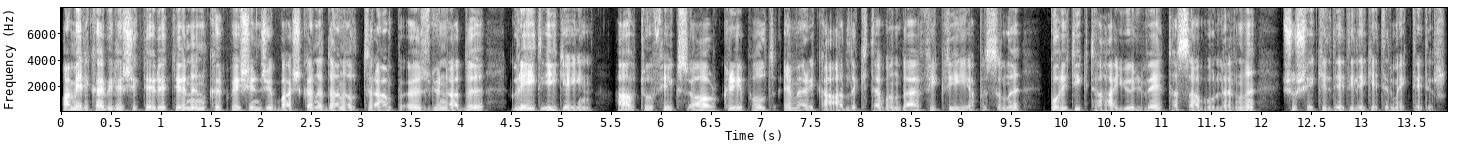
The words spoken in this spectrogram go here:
Amerika Birleşik Devletleri'nin 45. Başkanı Donald Trump, özgün adı Great Again, How to Fix Our Crippled America adlı kitabında fikri yapısını, politik tahayyül ve tasavvurlarını şu şekilde dile getirmektedir.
